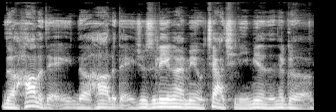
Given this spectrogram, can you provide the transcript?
The Holiday The Holiday 就是恋爱没有假期里面的那个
